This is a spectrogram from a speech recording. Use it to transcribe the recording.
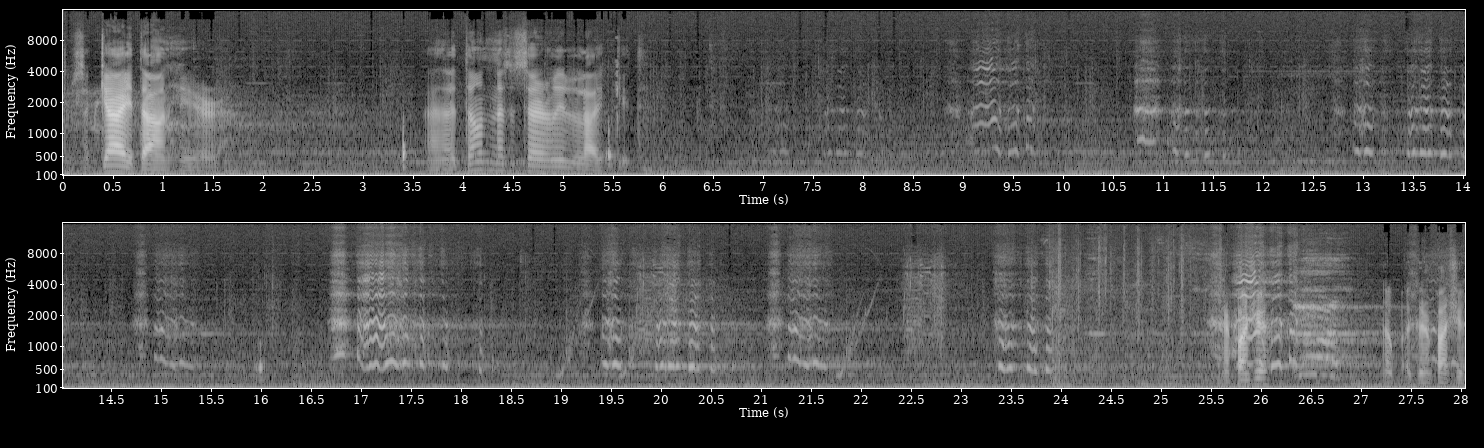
There's a guy down here. And I don't necessarily like it. Punch you? Nope, I couldn't punch you.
